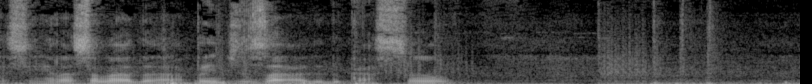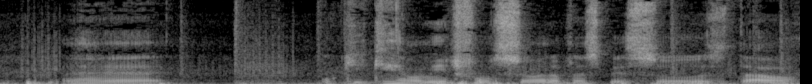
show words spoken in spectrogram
assim, relacionado a aprendizado, educação. É, o que, que realmente funciona para as pessoas e tal.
